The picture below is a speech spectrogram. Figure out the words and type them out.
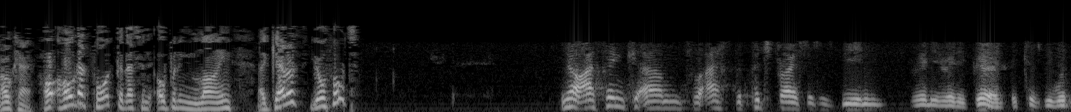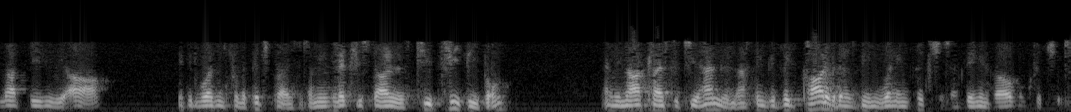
Okay, hold, hold that thought, because that's an opening line. Uh, Gareth, your thoughts? No, I think um, for us the pitch process has been really, really good because we would not be who we are if it wasn't for the pitch process. I mean, we literally started as two, three people, and we're now close to 200. And I think a big part of it has been winning pitches and being involved in pitches.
